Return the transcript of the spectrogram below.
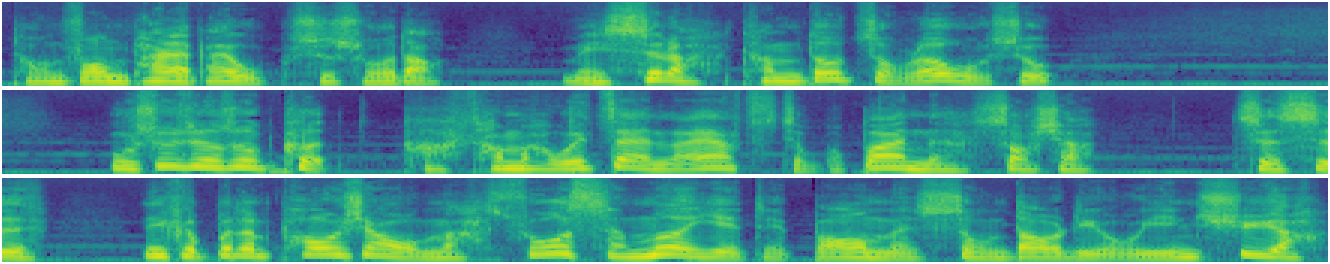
童风拍了拍五叔，说道：“没事了，他们都走了。”五叔，五叔就说：“可可，他们还会再来啊？怎么办呢？少侠，这次你可不能抛下我们，说什么也得把我们送到柳营去啊！”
